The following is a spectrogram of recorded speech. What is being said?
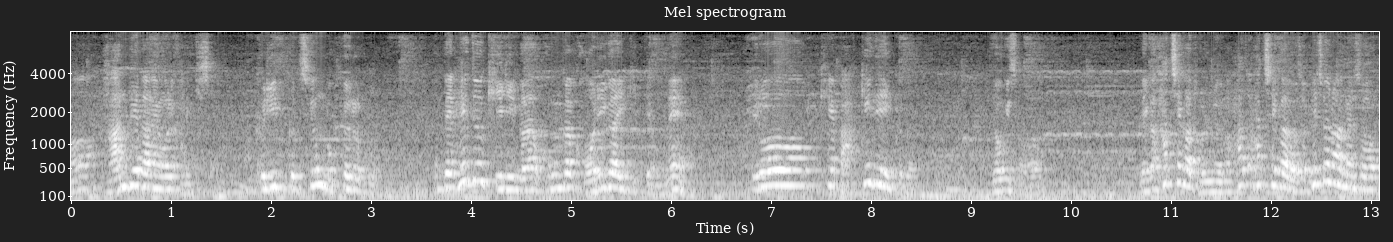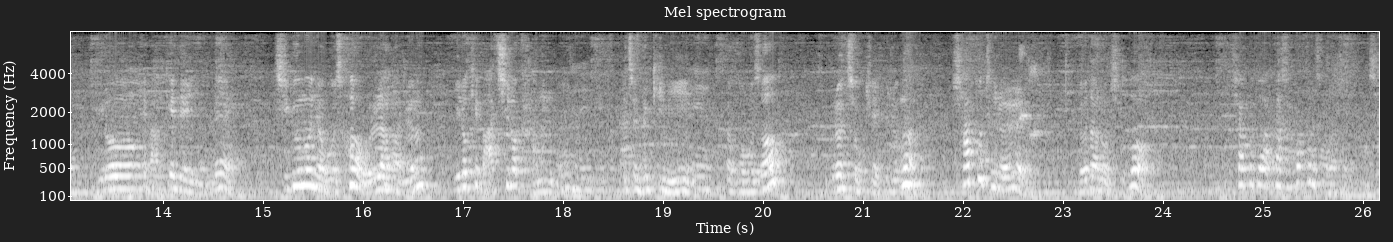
어, 반대 방향을 가리키죠. 그립 끝은 목표를 보고. 근데 헤드 길이가 공과 거리가 있기 때문에 이렇게 맞게 돼 있거든요. 여기서 내가 하체가 돌면 하, 하체가 여기서 회전하면서 이렇게 맞게 돼 있는데 지금은 여기서 올라가면 이렇게 맞추러 가는 거예요. 그쵸 느낌이 네. 그러니까 거기서 그렇지 오케이 그러면 샤프트를 여다 놓으시고 샤프트 아까서 거꾸로 잡아줘요 다시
